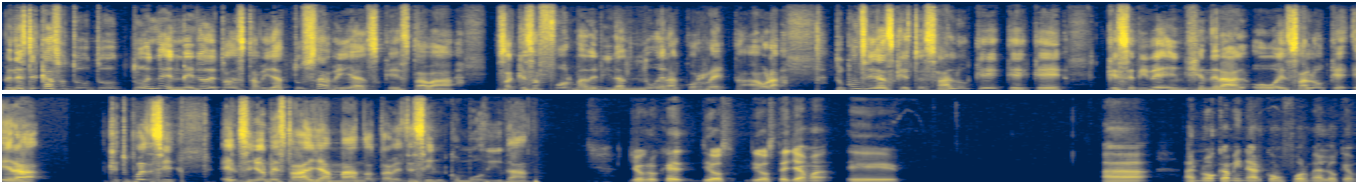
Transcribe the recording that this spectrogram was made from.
Pero en este caso, tú, tú, tú en, medio de toda esta vida, tú sabías que estaba... O sea, que esa forma de vida no era correcta. Ahora, ¿tú consideras que esto es algo que, que, que, que se vive en general o es algo que era, que tú puedes decir, el Señor me estaba llamando a través de esa incomodidad? Yo creo que Dios, Dios te llama eh, a, no caminar conforme a lo, que,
